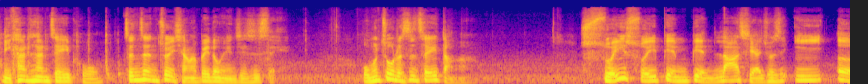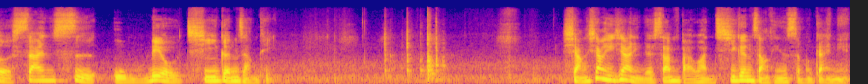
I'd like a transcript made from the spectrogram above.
你看看这一波，真正最强的被动元件是谁？我们做的是这一档啊，随随便便拉起来就是一二三四五六七根涨停。想象一下，你的三百万七根涨停是什么概念？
